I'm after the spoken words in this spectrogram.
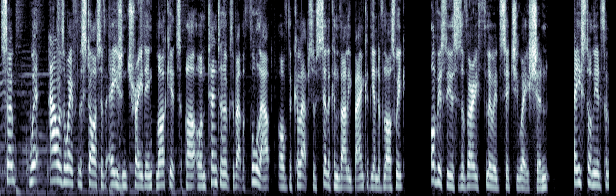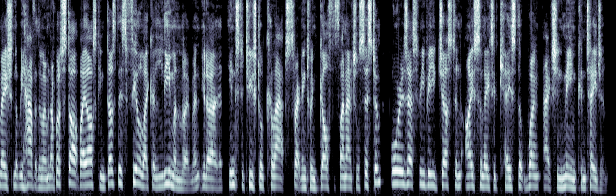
So, we're hours away from the start of Asian trading. Markets are on tenterhooks about the fallout of the collapse of Silicon Valley Bank at the end of last week. Obviously, this is a very fluid situation based on the information that we have at the moment, I've got to start by asking Does this feel like a Lehman moment, you know, an institutional collapse threatening to engulf the financial system? Or is SVB just an isolated case that won't actually mean contagion?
